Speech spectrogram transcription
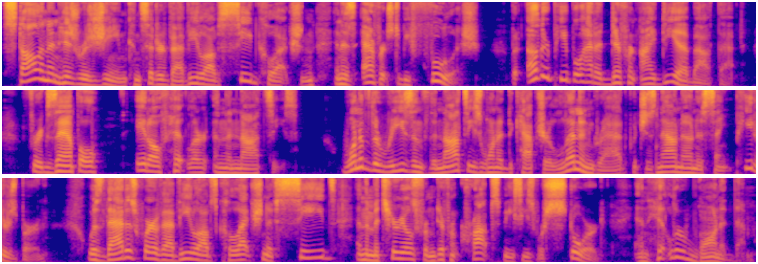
Stalin and his regime considered Vavilov's seed collection and his efforts to be foolish, but other people had a different idea about that. For example, Adolf Hitler and the Nazis. One of the reasons the Nazis wanted to capture Leningrad, which is now known as St. Petersburg, was that is where Vavilov's collection of seeds and the materials from different crop species were stored, and Hitler wanted them.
